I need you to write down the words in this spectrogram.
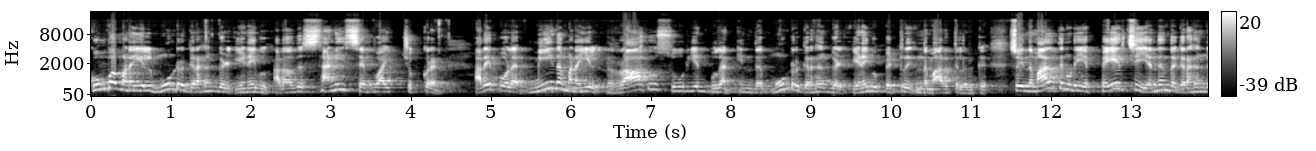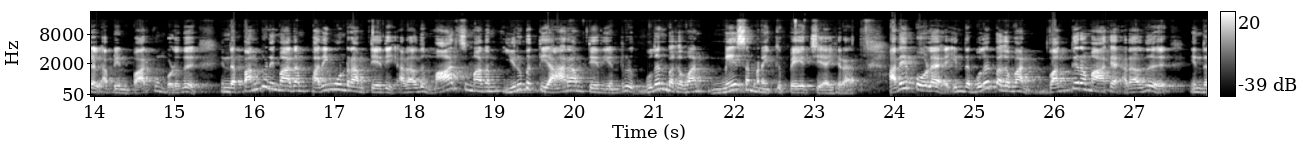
கும்பமனையில் மூன்று கிரகங்கள் இணைவு அதாவது சனி செவ்வாய் சுக்கரன் அதே போல மீனமனையில் ராகு சூரியன் புதன் இந்த மூன்று கிரகங்கள் இணைவு பெற்று இந்த மாதத்தில் இருக்கு. ஸோ இந்த மாதத்தினுடைய பெயர்ச்சி எந்தெந்த கிரகங்கள் அப்படின்னு பார்க்கும் பொழுது இந்த பங்குனி மாதம் பதிமூன்றாம் தேதி அதாவது மார்ச் மாதம் இருபத்தி ஆறாம் தேதி என்று புதன் பகவான் மேசமனைக்கு பெயர்ச்சி ஆகிறார். அதே போல இந்த புதன் பகவான் வக்ரமாக அதாவது இந்த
